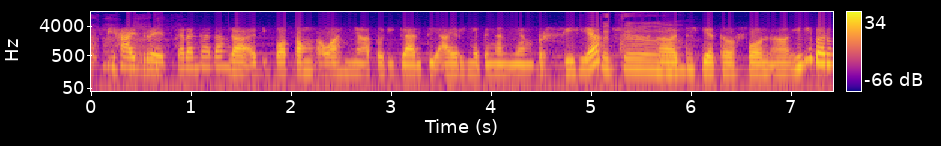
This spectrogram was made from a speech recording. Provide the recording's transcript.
Dehydrate. Kadang-kadang nggak dipotong bawahnya atau diganti airnya dengan yang bersih ya. Betul. Uh, terus dia telepon, "Uh, ini baru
